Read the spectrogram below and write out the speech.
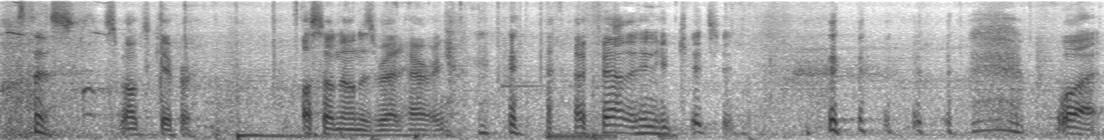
What's this? smoked kipper, also known as red herring. I found it in your kitchen. what?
